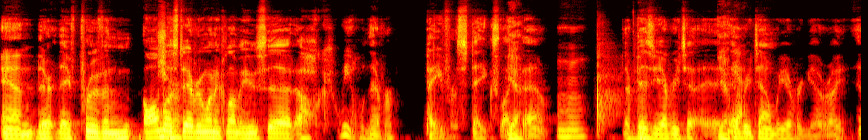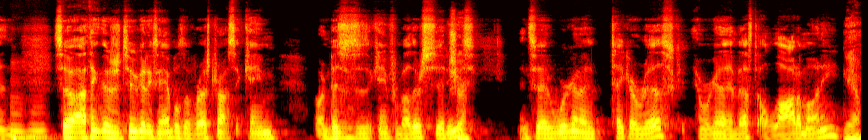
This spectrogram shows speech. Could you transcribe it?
And they're, they've proven almost Sure. everyone in Columbia who said, "Oh, we will never pay for steaks like Yeah. that." Mhm. They're busy every time, Yeah. every time we ever go, right? And Mhm. so I think those are two good examples of restaurants that came or businesses that came from other cities Sure. And said, "We're going to take a risk and we're going to invest a lot of money, Yeah.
